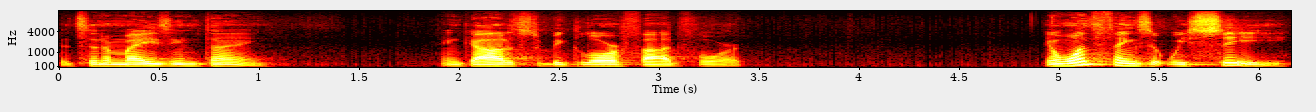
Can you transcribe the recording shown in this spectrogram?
It's an amazing thing. And God is to be glorified for it. And one of the things that we see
